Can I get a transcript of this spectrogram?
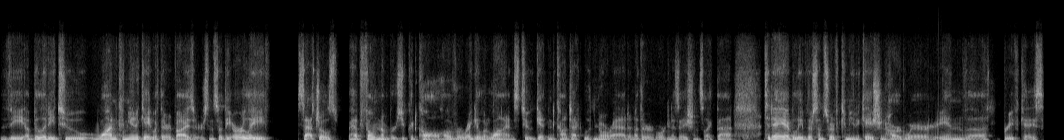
the ability to, one, communicate with their advisors. And so the early satchels had phone numbers you could call over regular lines to get in contact with NORAD and other organizations like that. Today, I believe there's some sort of communication hardware in the briefcase.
